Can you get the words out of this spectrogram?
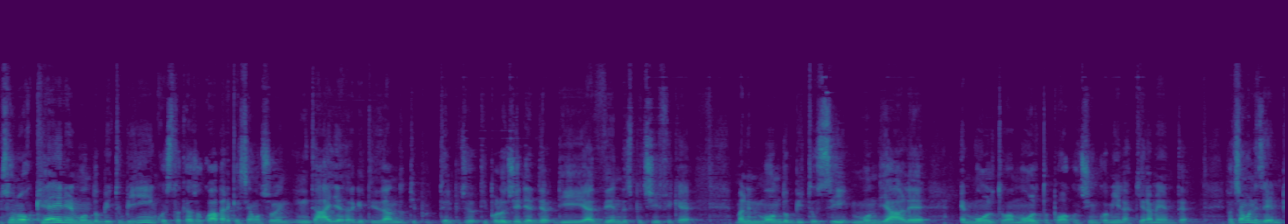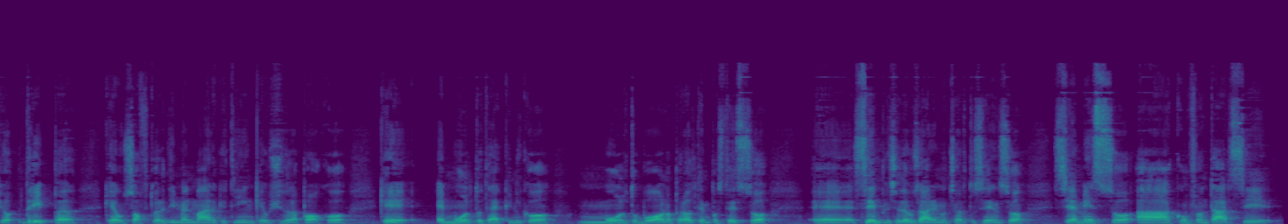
sono ok nel mondo B2B, in questo caso qua perché siamo solo in, Italia targetizzando tipo, tipologie di, di, aziende specifiche, ma nel mondo B2C mondiale è molto ma molto poco, 5.000 chiaramente. Facciamo un esempio, Drip, che è un software di email marketing che è uscito da poco, che è molto tecnico, molto buono, però al tempo stesso eh, semplice da usare in un certo senso, si è messo a confrontarsi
